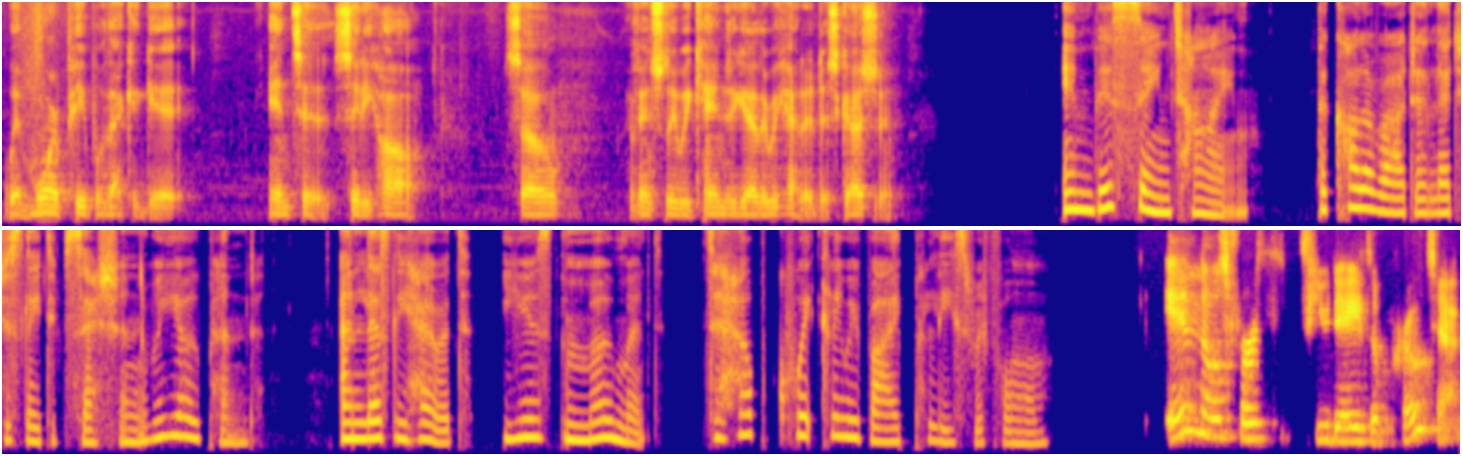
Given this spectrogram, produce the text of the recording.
with more people that could get into City Hall. So eventually we came together, we had a discussion. In this same time, the Colorado legislative session reopened, and Leslie Herod used the moment to help quickly revive police reform. In those first few days of protest,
